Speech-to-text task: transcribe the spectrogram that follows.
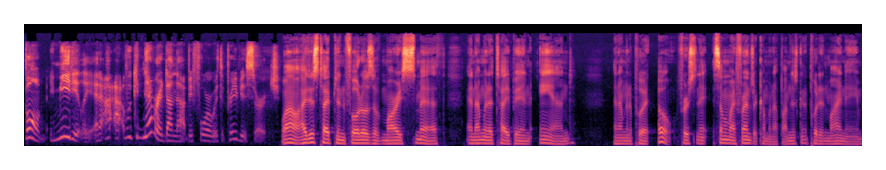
Boom, immediately. And I, I, we could never have done that before with the previous search. Wow, I just typed in photos of Mari Smith, and I'm going to type in and, and I'm going to put oh first name. Some of my friends are coming up. I'm just going to put in my name.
